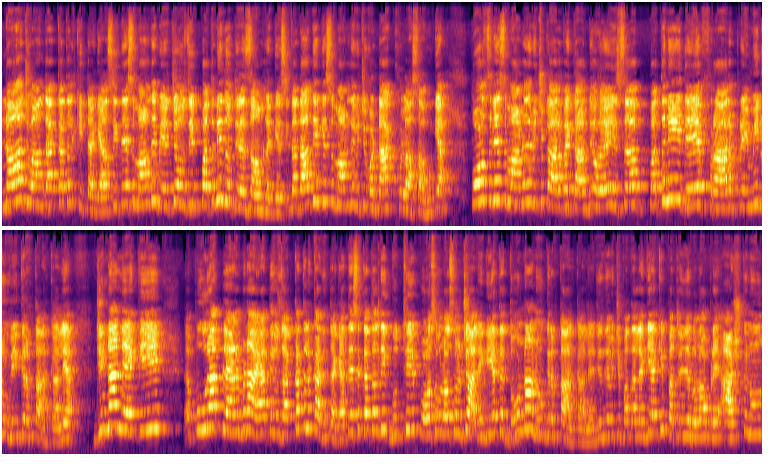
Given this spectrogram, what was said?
ਨੌਜਵਾਨ ਦਾ ਕਤਲ ਕੀਤਾ ਗਿਆ ਸੀ ਤੇ ਇਸ ਮਾਮਲੇ ਦੇ ਵਿੱਚ ਉਸ ਦੀ ਪਤਨੀ ਦੇ ਉੱਤੇ ਇਲਜ਼ਾਮ ਲੱਗੇ ਸੀ। ਤਾਂ ਦੱਸਦੇ ਕਿ ਇਸ ਮਾਮਲੇ ਦੇ ਵਿੱਚ ਵੱਡਾ ਖੁਲਾਸਾ ਹੋ ਗਿਆ। ਪੁਲਿਸ ਨੇ ਇਸ ਮਾਮਲੇ ਦੇ ਵਿੱਚ ਕਾਰਵਾਈ ਕਰਦੇ ਹੋਏ ਇਸ ਪਤਨੀ ਦੇ ਫਰਾਰ ਪ੍ਰੇਮੀ ਨੂੰ ਵੀ ਗ੍ਰਿਫਤਾਰ ਕਰ ਲਿਆ। ਜਿਨ੍ਹਾਂ ਨੇ ਕਿ ਪੂਰਾ ਪਲਾਨ ਬਣਾਇਆ ਤੇ ਉਸ ਦਾ ਕਤਲ ਕਰ ਦਿੱਤਾ ਗਿਆ ਤੇ ਇਸ ਕਤਲ ਦੀ ਗੁੱਥੀ ਪੁਲਿਸ ਵੱਲੋਂ ਸੁਲਝਾ ਲਈ ਗਈ ਹੈ ਤੇ ਦੋਨਾਂ ਨੂੰ ਗ੍ਰਿਫਤਾਰ ਕਰ ਲਿਆ, ਜਿਸ ਦੇ ਵਿੱਚ ਪਤਾ ਲੱਗਿਆ ਕਿ ਪਤਨੀ ਦੇ ਵੱਲੋਂ ਆਪਣੇ ਆਸ਼ਕ ਨੂੰ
